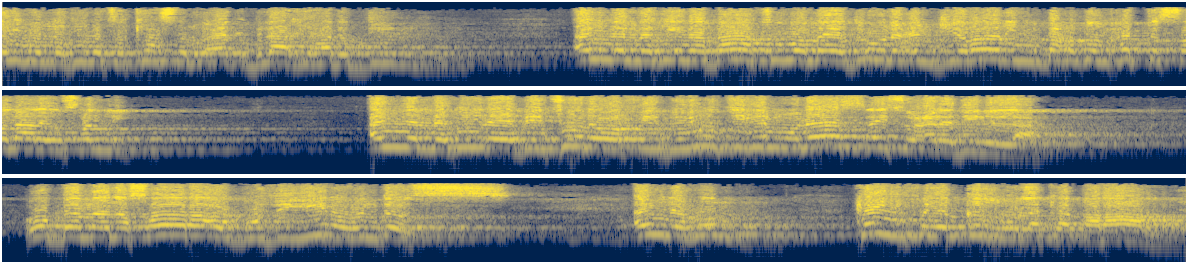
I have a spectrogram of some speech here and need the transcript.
أين الذين تكاسلوا عن إبلاغ هذا الدين؟ أين الذين باتوا وما يدرون عن جيرانهم بعضهم حتى الصلاة لا يصلي؟ أين الذين يبيتون وفي بيوتهم ناس ليسوا على دين الله؟ ربما نصارى أو بوذيين أو هندوس. أين هم؟ كيف يقر لك قرار؟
